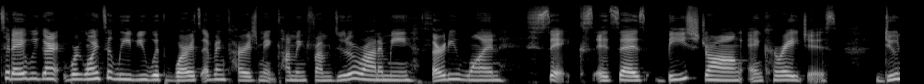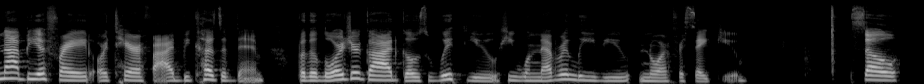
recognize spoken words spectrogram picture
today we are we're going to leave you with words of encouragement coming from Deuteronomy 31 6. It says, Be strong and courageous. Do not be afraid or terrified because of them, for the Lord your God goes with you. He will never leave you nor forsake you. So,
